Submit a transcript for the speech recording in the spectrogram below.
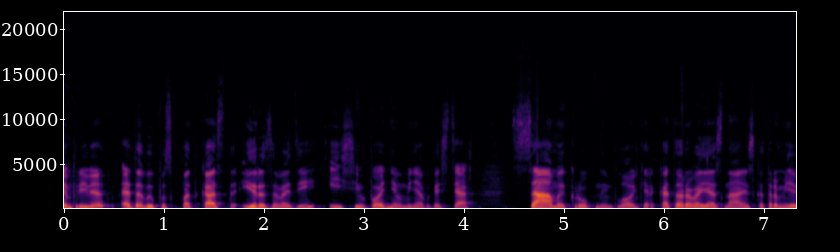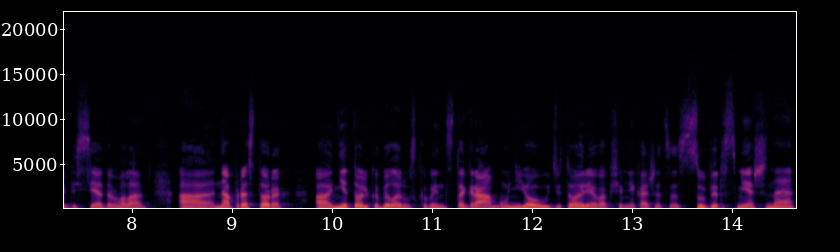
Всем привет! Это выпуск подкаста «Ира, заводи», и сегодня у меня в гостях самый крупный блогер, которого я знаю, с которым я беседовала а, на просторах а, не только белорусского Инстаграм, у нее аудитория вообще, мне кажется, супер смешанная,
